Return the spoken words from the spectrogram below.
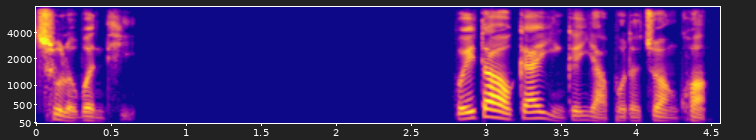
出了问题。回到该隐跟亚伯的状况，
